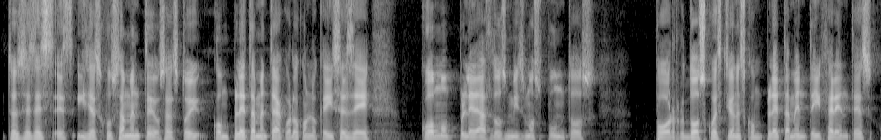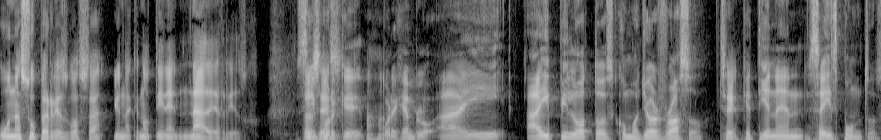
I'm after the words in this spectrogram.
Entonces, es, es- y es justamente, o sea, estoy completamente de acuerdo con lo que dices de cómo le das los mismos puntos por dos cuestiones completamente diferentes, una súper riesgosa y una que no tiene nada de riesgo. Sí, porque, ajá. por ejemplo, hay, hay pilotos como George Russell Sí. que tienen seis puntos.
